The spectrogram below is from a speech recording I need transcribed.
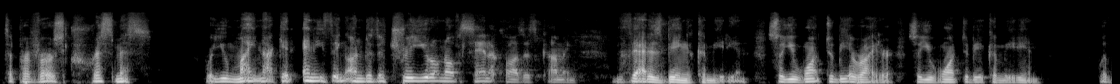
It's a perverse Christmas where you might not get anything under the tree. You don't know if Santa Claus is coming. That is being a comedian. So you want to be a writer. So you want to be a comedian. Well,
